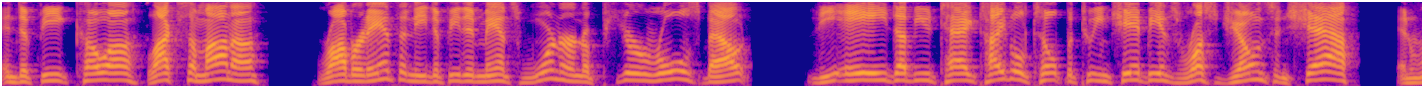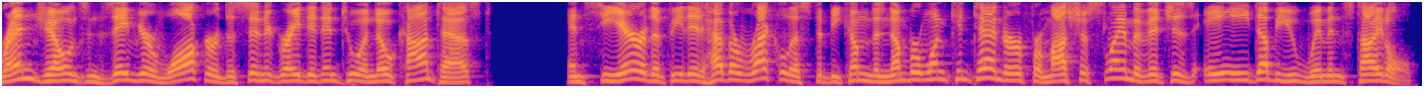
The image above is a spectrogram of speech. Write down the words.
and defeat Koa Laksamana. Robert Anthony defeated Mance Warner in a pure rules bout. The AAW tag title tilt between champions Russ Jones and Shaft and Ren Jones and Xavier Walker disintegrated into a no contest, and Sierra defeated Heather Reckless to become the number one contender for Masha Slamovich's AAW women's title.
